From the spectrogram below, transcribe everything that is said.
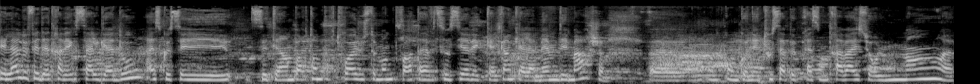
Et là, le fait d'être avec Salgado, est-ce que c'est, c'était important pour toi justement de pouvoir t'associer avec quelqu'un qui a la même démarche? Euh, on, on, connaît tous à peu près son travail sur l'humain,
